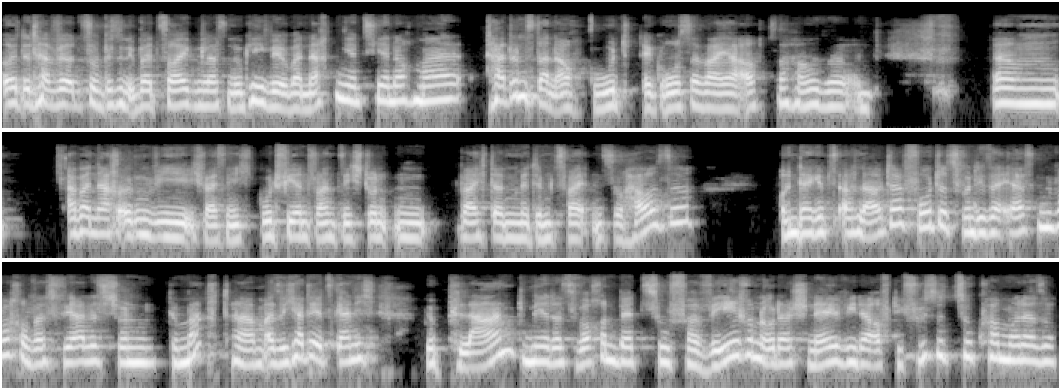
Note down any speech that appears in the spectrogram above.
Und dann haben wir uns so ein bisschen überzeugen lassen, okay, wir übernachten jetzt hier nochmal. Hat uns dann auch gut. Der Große war ja auch zu Hause. Und ähm, aber nach irgendwie, ich weiß nicht, gut 24 Stunden war ich dann mit dem zweiten zu Hause. Und da gibt's auch lauter Fotos von dieser ersten Woche, was wir alles schon gemacht haben. Also ich hatte jetzt gar nicht geplant, mir das Wochenbett zu verwehren oder schnell wieder auf die Füße zu kommen oder so.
